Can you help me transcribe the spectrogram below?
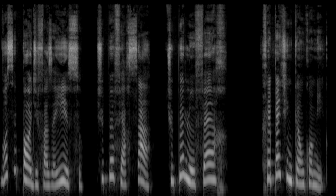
Você pode fazer isso? Tu peux faire ça? Tu peux le faire? Repete então comigo.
